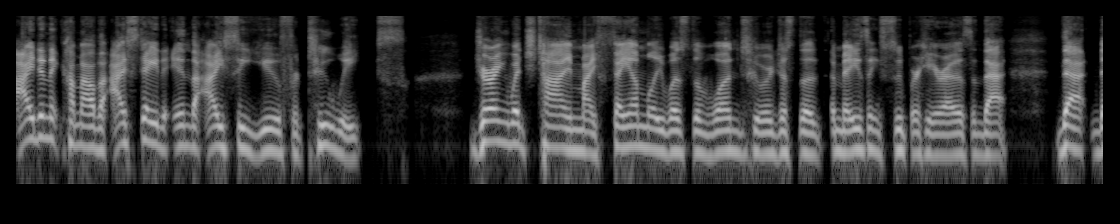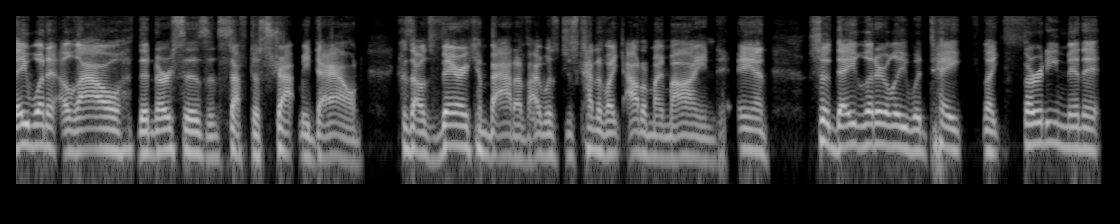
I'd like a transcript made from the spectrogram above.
i didn't come out of the i stayed in the icu for two weeks during which time my family was the ones who were just the amazing superheroes and that that they wouldn't allow the nurses and stuff to strap me down because I was very combative. I was just kind of like out of my mind. And so they literally would take like 30 minute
